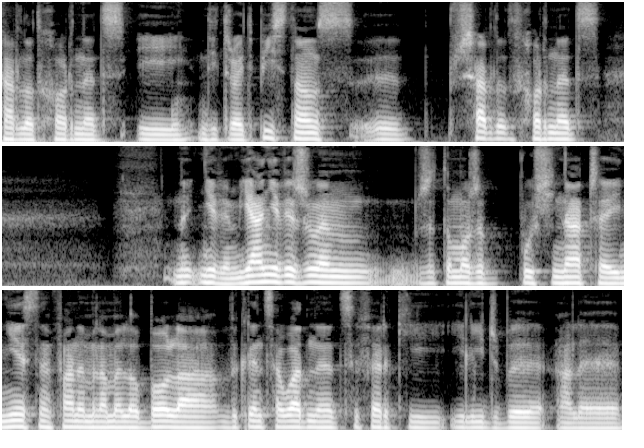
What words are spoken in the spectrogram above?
Charlotte Hornets i Detroit Pistons. Y, Charlotte Hornets, no nie wiem, ja nie wierzyłem, że to może pójść inaczej. Nie jestem fanem Lamelo Bola, wykręca ładne cyferki i liczby, ale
